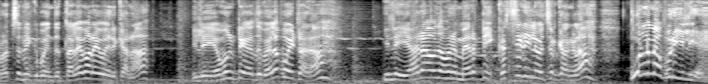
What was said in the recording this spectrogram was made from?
பிரச்சனைக்கு போய் இந்த தலைமறைவா இருக்கானா? இல்ல எவன்கிட்ட அது வில போயிட்டானா? இல்ல யாராவது அவனை மிரட்டி கஸ்டடியில வச்சிருக்காங்களா? ஒண்ணுமே புரியலையே.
